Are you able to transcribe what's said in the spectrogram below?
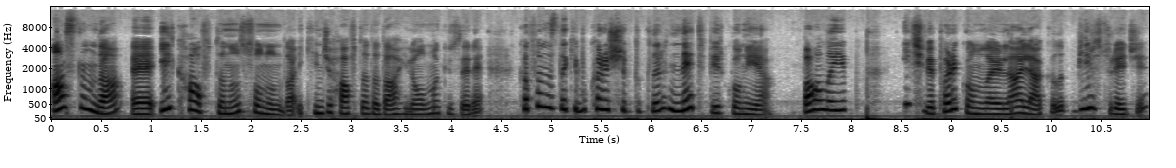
Aslında e, ilk haftanın sonunda, ikinci haftada dahil olmak üzere kafanızdaki bu karışıklıkları net bir konuya bağlayıp iç ve para konularıyla alakalı bir süreci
